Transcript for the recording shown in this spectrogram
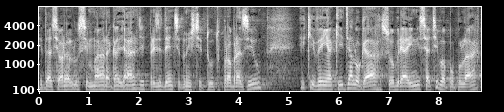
e da senhora Lucimara Galhardi, presidente do Instituto Pro Brasil, e que vem aqui dialogar sobre a iniciativa popular,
